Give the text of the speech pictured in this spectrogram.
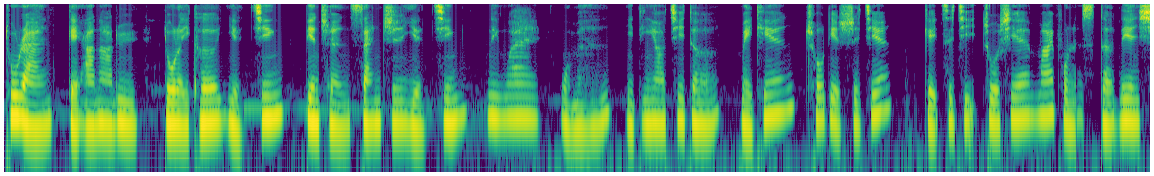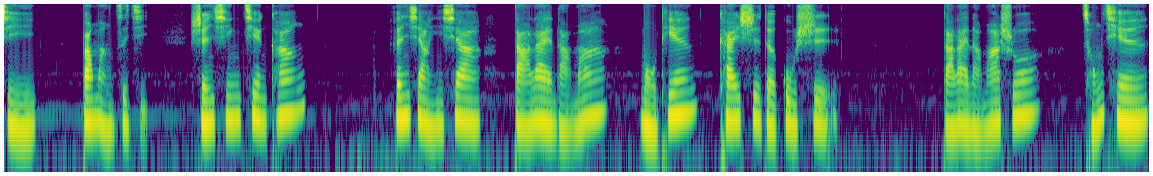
突然给阿那律多了一颗眼睛，变成三只眼睛。另外，我们一定要记得。每天抽点时间，给自己做些 mindfulness 的练习，帮忙自己身心健康。分享一下达赖喇嘛某天开示的故事。达赖喇嘛说：“从前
